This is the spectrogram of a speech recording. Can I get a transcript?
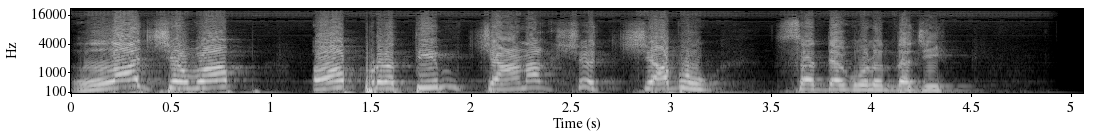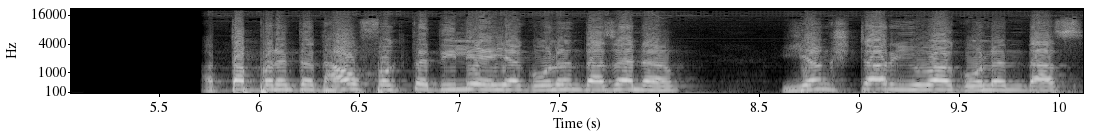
लाजवाब अप्रतिम चाणाक्ष चाबूक सध्या गोलंदाजी. आतापर्यंत धाव फक्त दिली आहे या गोलंदाजानं. यंगस्टार युवा गोलंदाज.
